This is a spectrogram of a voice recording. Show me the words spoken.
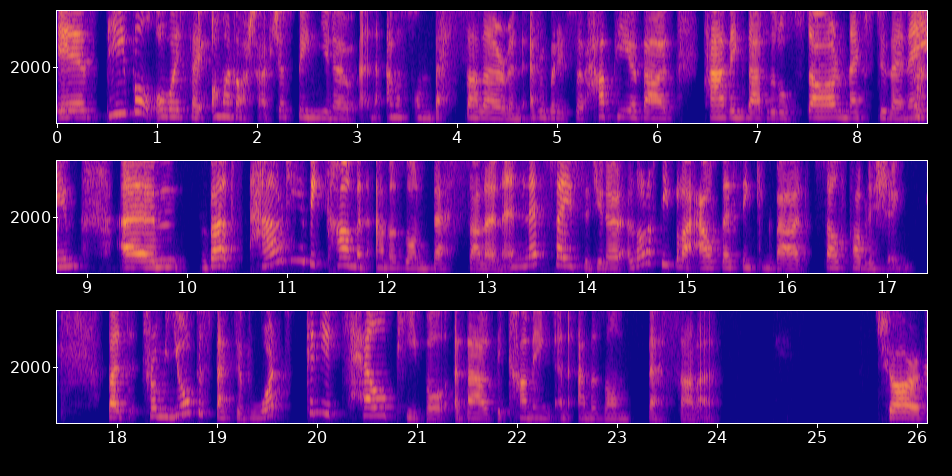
is people always say, oh my gosh, I've just been, you know, an Amazon bestseller and everybody's so happy about having that little star next to their name. um, but how do you become an Amazon bestseller? And, and let's face it, you know, a lot of people are out there thinking about self-publishing. But from your perspective, what can you tell people about becoming an Amazon bestseller? Sure.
